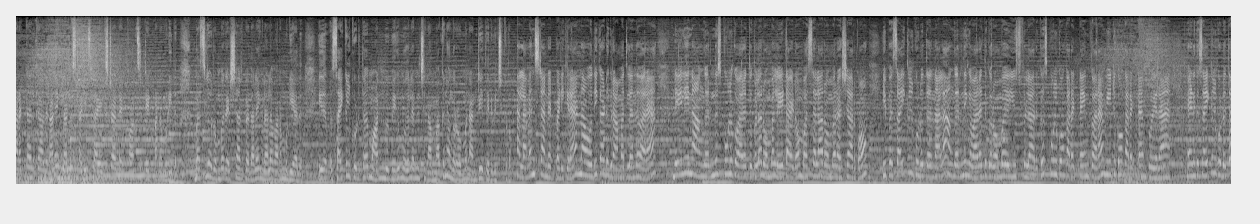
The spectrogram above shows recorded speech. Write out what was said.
கரெக்டாக இருக்குது அதனால எங்களால் ஸ்டடீஸில் எக்ஸ்ட்ரா டைம் கான்சென்ட்ரேட் பண்ண முடியுது. பஸ்ஸில் ரொம்ப ரஷ்ஷாக இருக்கிறதால எங்களால் வர முடியாது. இது சைக்கிள் கொடுத்த மாண்புமிகு முதலமைச்சர் அம்மாவுக்கு நாங்கள் ரொம்ப நன்றியை தெரிவிச்சுக்கிறோம். நான் லெவன்த் ஸ்டாண்டர்ட் படிக்கிறேன். நான் ஒதிக்காடு கிராமத்துலேருந்து வரேன். டெய்லி நான் அங்கேருந்து ஸ்கூலுக்கு வரதுக்குள்ளே ரொம்ப லேட் ஆகிடும் பஸ் எல்லாம் ரொம்ப ரஷ்ஷாக இருக்கும். இப்போ சைக்கிள் கொடுத்ததுனால அங்கேருந்து இங்கே வரதுக்கு ரொம்ப யூஸ்ஃபுல்லாக இருக்குது ஸ்கூலுக்கும் கரெக்ட் டைம்க்கு வரேன். வீட்டுக்கும் கரெக்ட் டைம் போயிடுறேன். எனக்கு சைக்கிள் கொடுத்த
